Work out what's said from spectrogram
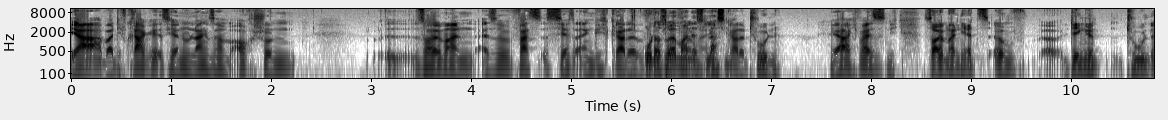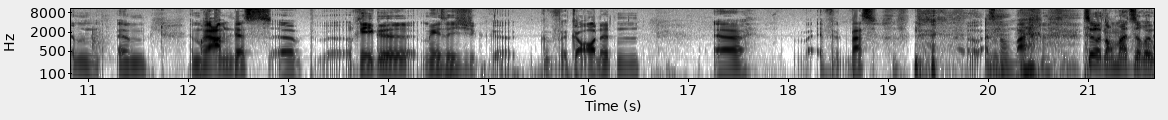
Ja, aber die Frage ist ja nun langsam auch schon, äh, soll man, also was ist jetzt eigentlich gerade. Oder soll man was es eigentlich lassen? gerade tun? Ja, ich weiß es nicht. Soll man jetzt äh, Dinge tun im, im, im Rahmen des äh, regelmäßig ge ge geordneten, äh, was? also nochmal. So, nochmal zurück.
